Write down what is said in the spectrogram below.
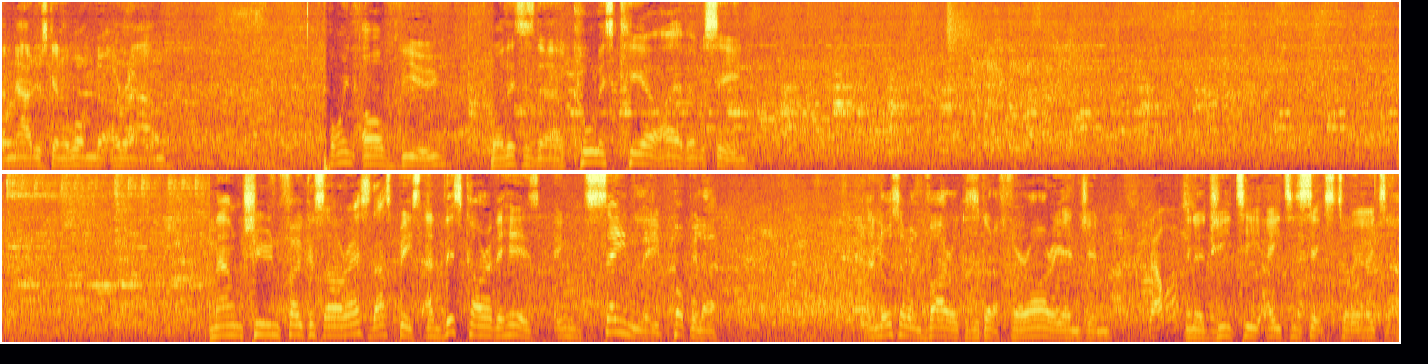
I'm now just going to wander around. Point of view. Well, this is the coolest Kia I have ever seen. Mountune Focus RS, that's beast. And this car over here is insanely popular. And also went viral because it's got a Ferrari engine in a GT86 Toyota.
